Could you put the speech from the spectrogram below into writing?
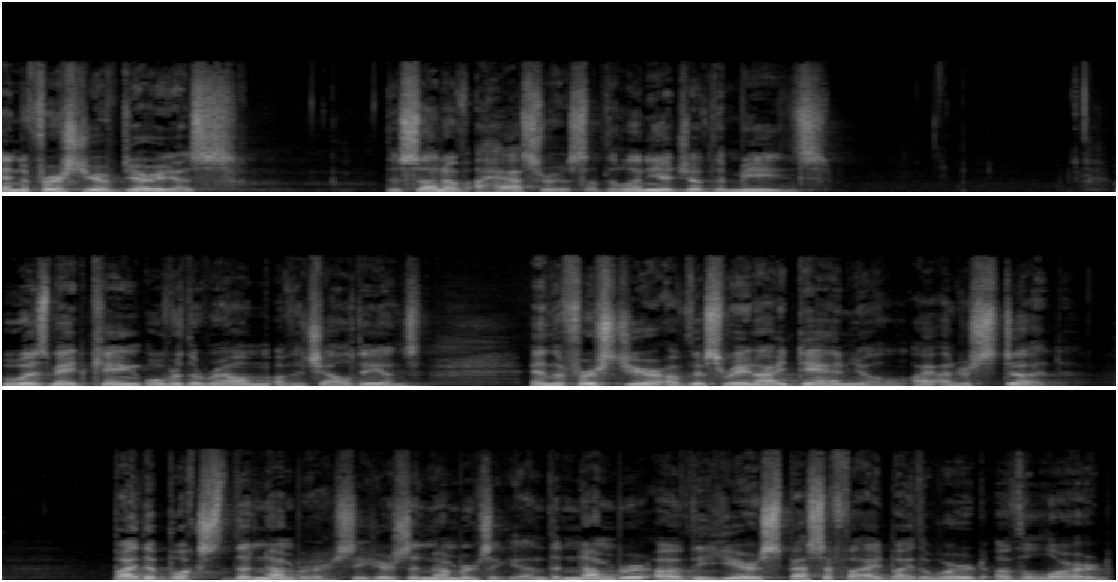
In the first year of Darius, the son of Ahasuerus of the lineage of the Medes, who was made king over the realm of the Chaldeans, in the first year of this reign, I, Daniel, I understood by the books the number, see, here's the numbers again, the number of the years specified by the word of the Lord,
